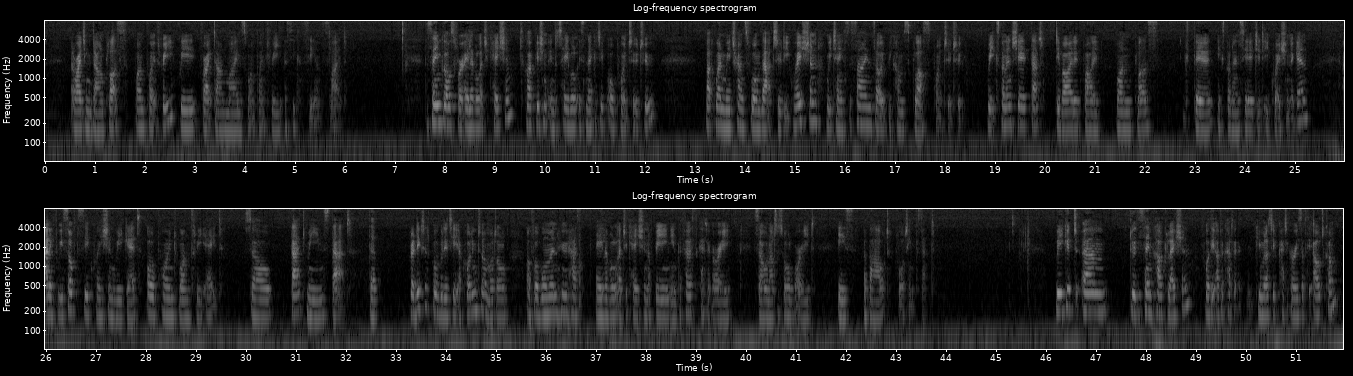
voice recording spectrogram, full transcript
writing down plus 1.3, we write down minus 1.3 as you can see in the slide. The same goes for A-level education. The coefficient in the table is negative 0.22. But when we transform that to the equation, we change the sign so it becomes plus 0.22. We exponentiate that, divided by 1 plus the exponentiated equation again. And if we solve this equation, we get 0.138. So that means that the predicted probability according to a model of a woman who has A-level education of being in the first category, so not at all worried, is about 14%. We could um, do the same calculation for the other cumulative categories of the outcome.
